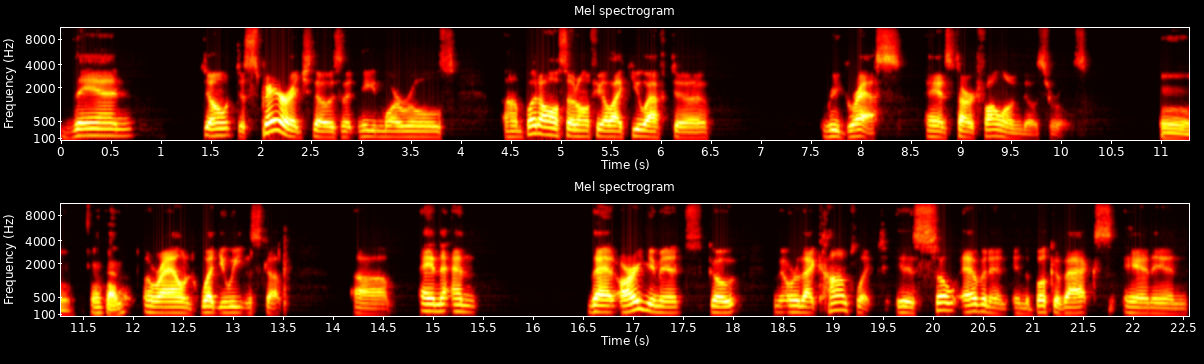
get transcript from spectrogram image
then don't disparage those that need more rules, um, but also don't feel like you have to regress and start following those rules Mm, okay. around what you eat and stuff. Um, and and that argument go or that conflict is so evident in the Book of Acts and in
